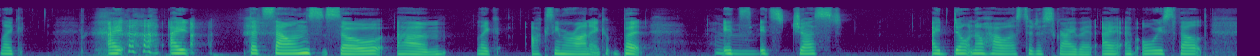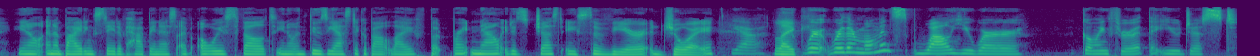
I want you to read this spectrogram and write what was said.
Like, I, I, that sounds so um like oxymoronic, but it's Mm. it's just I don't know how else to describe it. I, I've always felt, you know, an abiding state of happiness. I've always felt, you know, enthusiastic about life. But right now it is just a severe joy. yeah. Like Were were there moments while you were going through it that you just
